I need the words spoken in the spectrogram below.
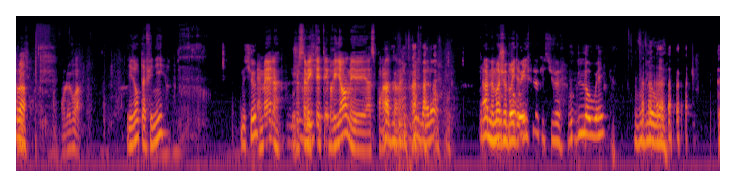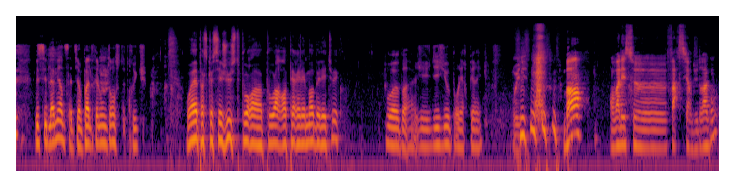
oui, on le voit. Dis donc, t'as fini? Monsieur? ML, je savais que t'étais brillant, mais à ce point-là, quand même. Oui, bah alors, Ah, mais moi je brille de Oui. mille feux, qu'est-ce que tu veux? Vous glowez. Vous glowez. Mais c'est de la merde, ça tient pas très longtemps ce truc. Ouais, parce que c'est juste pour euh, pouvoir repérer les mobs et les tuer. Quoi. Ouais, bah j'ai des yeux pour les repérer. Oui. bon, on va aller se farcir du dragon.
